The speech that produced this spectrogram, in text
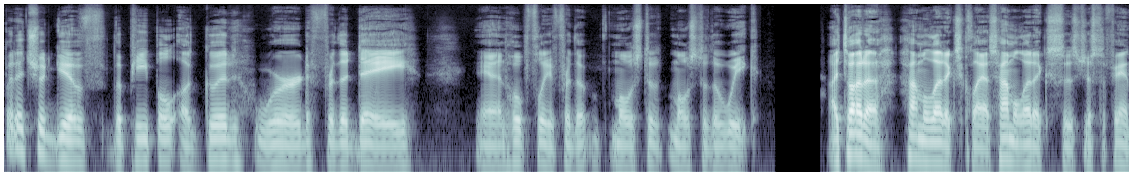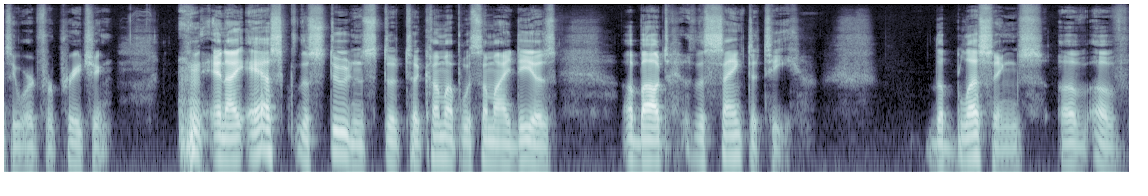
but it should give the people a good word for the day and hopefully for the most of most of the week. I taught a homiletics class. Homiletics is just a fancy word for preaching. and I asked the students to, to come up with some ideas about the sanctity, the blessings of, of,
